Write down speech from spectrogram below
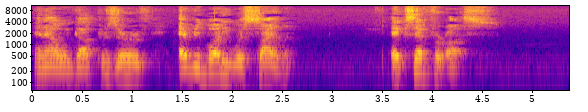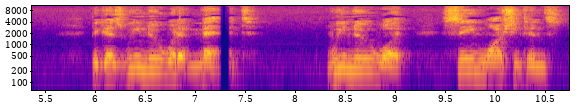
and how it got preserved. Everybody was silent, except for us, because we knew what it meant. We knew what seeing Washington's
